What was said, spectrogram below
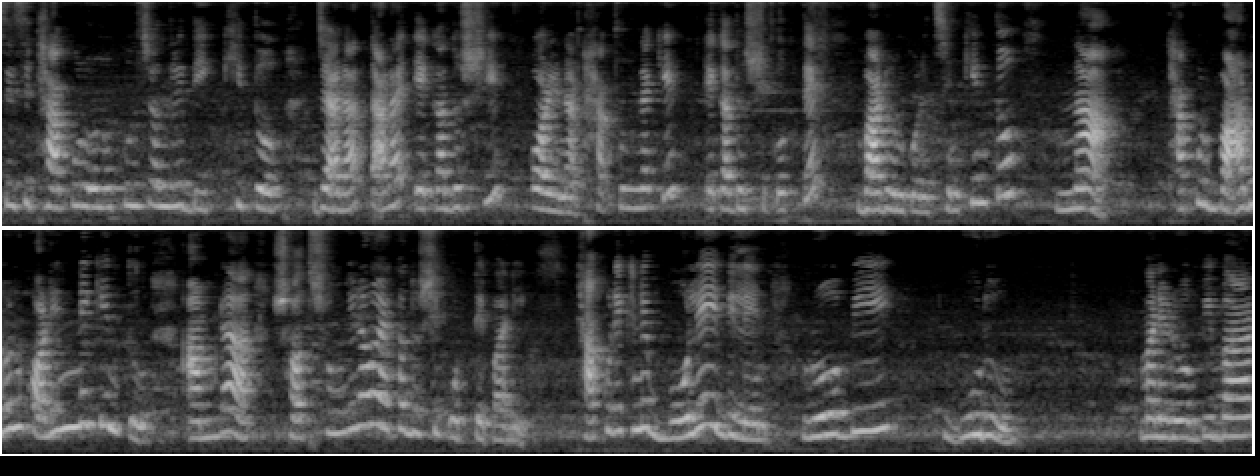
শ্রী ঠাকুর অনুকূলচন্দ্রের দীক্ষিত যারা, তারা একাদশী করে না। ঠাকুর নাকি একাদশী করতে বারণ করেছেন। কিন্তু না ঠাকুর বারণ করেননি কিন্তু, আমরা সৎসঙ্গীরাও একাদশী করতে পারি। ঠাকুর এখানে বলেই দিলেন, রবি গুরু। মানে রবিবার,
